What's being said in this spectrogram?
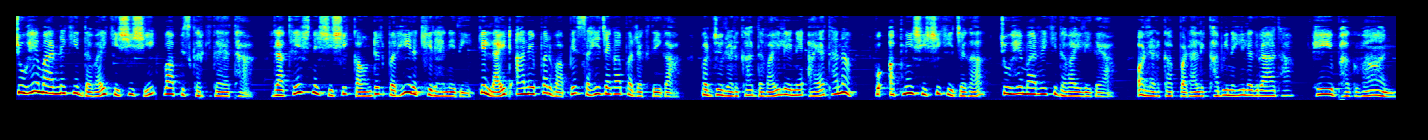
चूहे मारने की दवाई की शीशी वापस करके गया था। राकेश ने शीशी काउंटर पर ही रखी रहने दी कि लाइट आने पर वापस सही जगह पर रख देगा। पर जो लड़का दवाई लेने आया था ना, वो अपनी शीशी की जगह चूहे मारने की दवाई ले गया। और लड़का पढ़ा लिखा भी नहीं लग रहा था। हे भगवान,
